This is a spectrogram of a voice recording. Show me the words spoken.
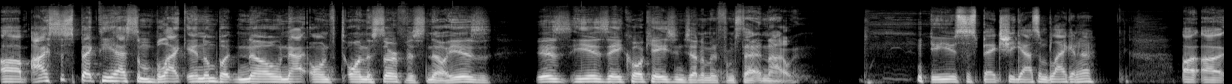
Um, I suspect he has some black in him, but no, not on on the surface. No, he is he is he is a Caucasian gentleman from Staten Island. Do you suspect she got some black in her? Uh, uh,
